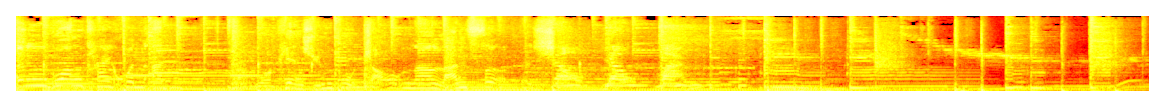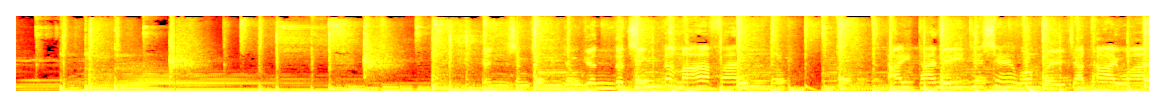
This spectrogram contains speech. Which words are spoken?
灯光太昏暗，我偏寻不着那蓝色的小腰弯。人生中有远的近的麻烦，太太每天嫌我回家太晚，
